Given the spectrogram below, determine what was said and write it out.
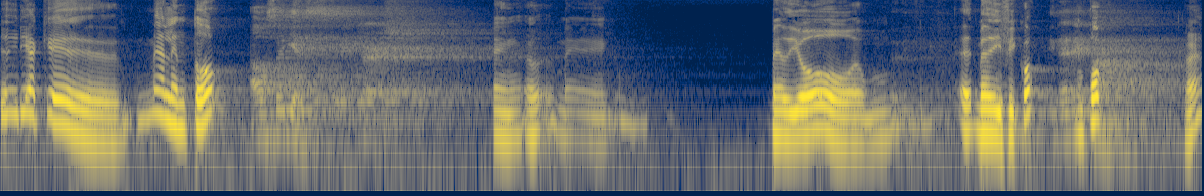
Yo diría que me alentó, en- eh, me, me dio, eh, me edificó un poco, ¿eh?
